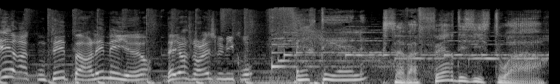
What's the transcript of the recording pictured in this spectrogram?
et raconté par les meilleurs. D'ailleurs, je leur laisse le micro. RTL, Ça va faire des histoires.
